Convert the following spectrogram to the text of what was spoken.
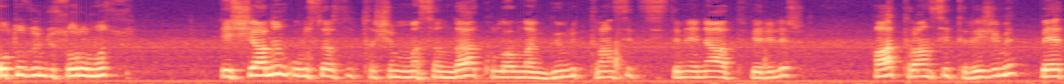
30. sorumuz eşyanın uluslararası taşınmasında kullanılan gümrük transit sistemine ne ad verilir? A. Transit rejimi B.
